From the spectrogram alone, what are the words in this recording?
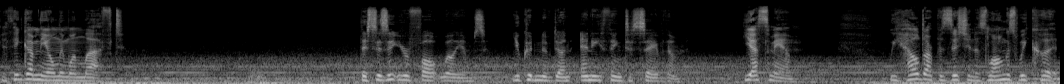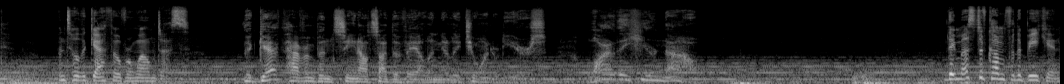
I think I'm the only one left. This isn't your fault, Williams. You couldn't have done anything to save them. Yes, ma'am. We held our position as long as we could, until the Geth overwhelmed us. The Geth haven't been seen outside the Veil in nearly 200 years. Why are they here now? They must have come for the beacon.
